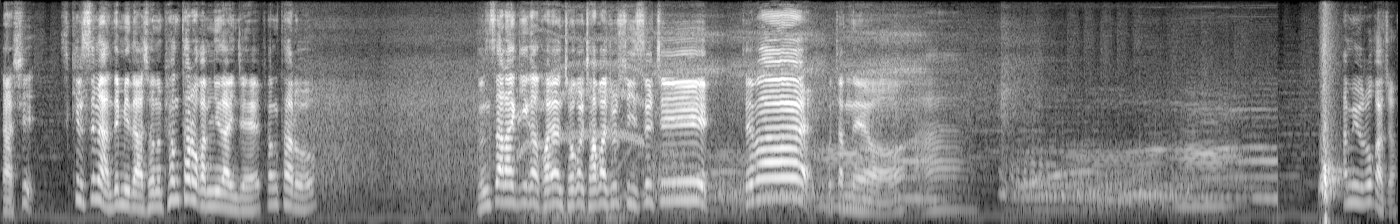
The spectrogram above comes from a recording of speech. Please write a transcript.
자 시, 스킬 쓰면 안 됩니다. 저는 평타로 갑니다 이제 평타로. 눈사라기가 과연 저걸 잡아줄 수 있을지 제발 못 잡네요. 아. 3위로 가죠.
